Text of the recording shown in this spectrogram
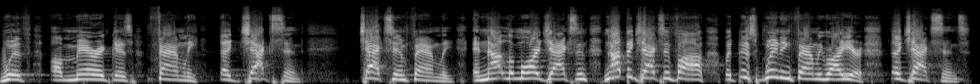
with America's family, the Jackson. Jackson family, and not Lamar Jackson, not the Jackson Five, but this winning family right here, the Jacksons.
